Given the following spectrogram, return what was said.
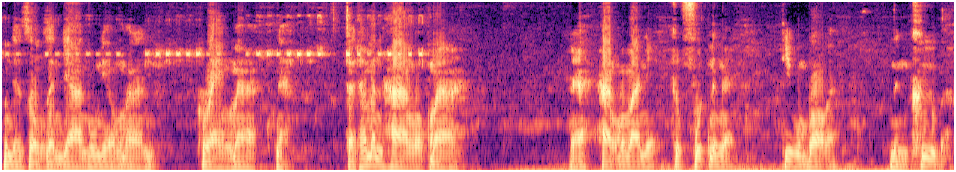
มันจะส่งสัญญาณพวกนี้ออกมาแรงมากนะแต่ถ้ามันห่างออกมานะห่างประมาณนี้เกือบฟุตหนึ่งอะที่ผมบอกอะหนึ่งคืบอะ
